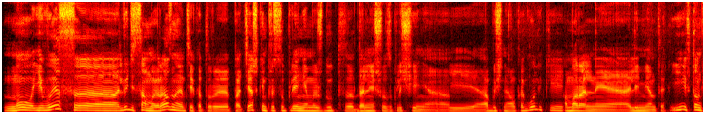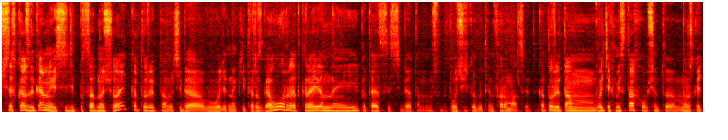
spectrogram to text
Ну, ИВС э, люди самые разные, те, которые по тяжким преступлениям и ждут дальнейшего заключения, и обычные алкоголики, аморальные элементы. И в том числе в каждой камере сидит подсадной человек, который там тебя выводит на какие-то разговоры откровенные и пытается из себя там что-то получить какую-то информацию, который там в этих местах, в общем-то, можно сказать,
